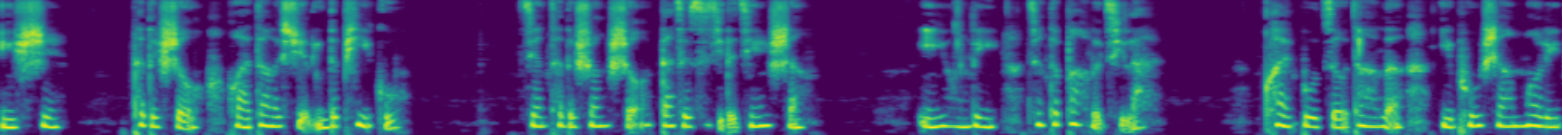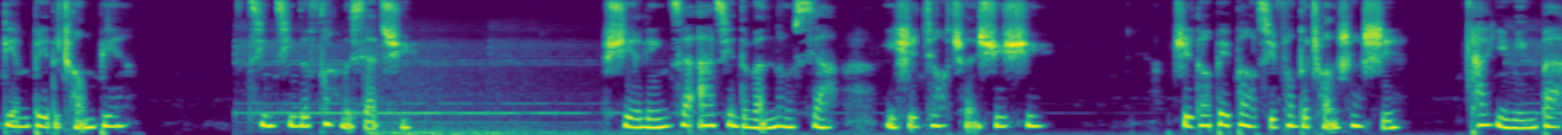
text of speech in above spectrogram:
于是，他的手滑到了雪玲的屁股，将她的双手搭在自己的肩上，一用力将她抱了起来，快步走到了已铺上墨绿垫被的床边。轻轻的放了下去。雪玲在阿健的玩弄下已是娇喘吁吁，直到被抱起放到床上时，她已明白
